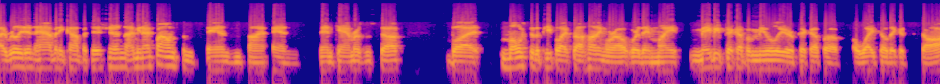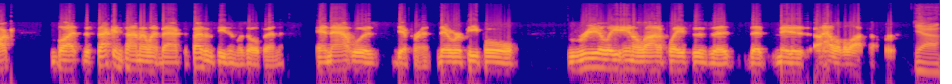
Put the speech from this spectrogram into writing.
I really didn't have any competition. I mean, I found some stands and and and cameras and stuff, but most of the people I saw hunting were out where they might maybe pick up a muley or pick up a, a whitetail they could stalk. But the second time I went back, the pheasant season was open, and that was different. There were people really in a lot of places that that made it a hell of a lot tougher. Yeah,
